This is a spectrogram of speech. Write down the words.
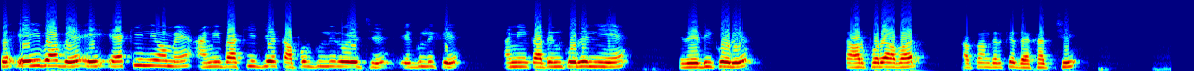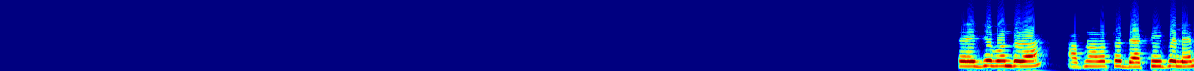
তো এইভাবে এই একই নিয়মে আমি বাকি যে কাপড়গুলি রয়েছে, এগুলিকে আমি কাটিং করে নিয়ে রেডি করে তারপরে আবার আপনাদেরকে দেখাচ্ছি। তো এই যে বন্ধুরা, আপনারা তো দেখতেই পেলেন,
